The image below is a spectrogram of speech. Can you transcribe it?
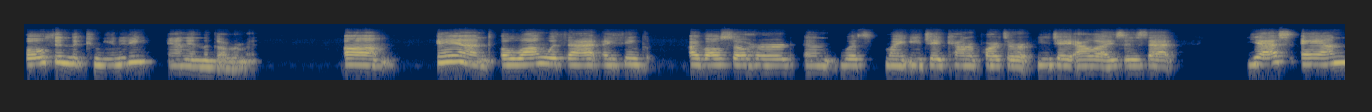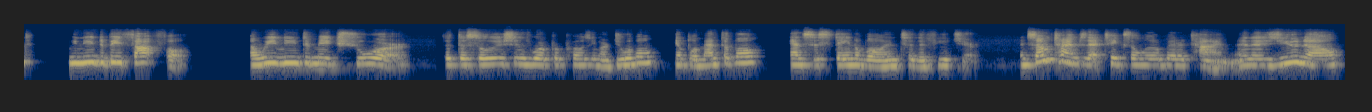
both in the community and in the government. Um, and along with that, I think I've also heard, and with my EJ counterparts or EJ allies, is that yes, and we need to be thoughtful and we need to make sure that the solutions we're proposing are doable, implementable, and sustainable into the future. And sometimes that takes a little bit of time. And as you know,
